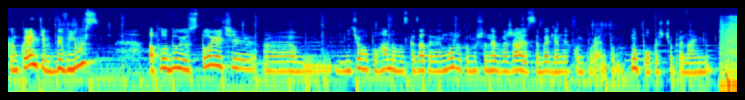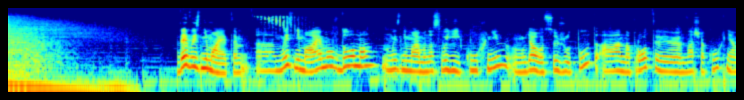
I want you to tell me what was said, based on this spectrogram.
конкурентів дивлюсь, аплодую стоячи. Е, Нічого поганого сказати не можу, тому що не вважаю себе для них конкурентом. Ну, поки що, принаймні. Де ви знімаєте? Е, Ми знімаємо вдома, ми знімаємо на своїй кухні. Я от сижу тут, а напроти наша кухня.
